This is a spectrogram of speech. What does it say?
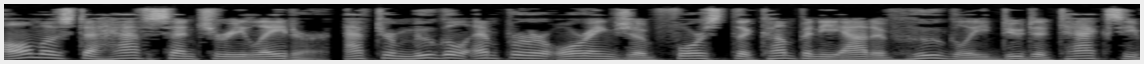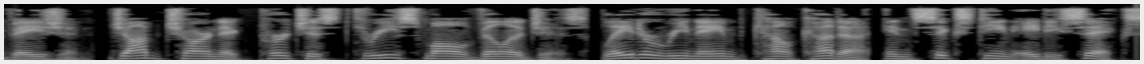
Almost a half-century later, after Mughal Emperor Aurangzeb forced the company out of Hooghly due to tax evasion, Job Charnock purchased three small villages, later renamed Calcutta, in 1686,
